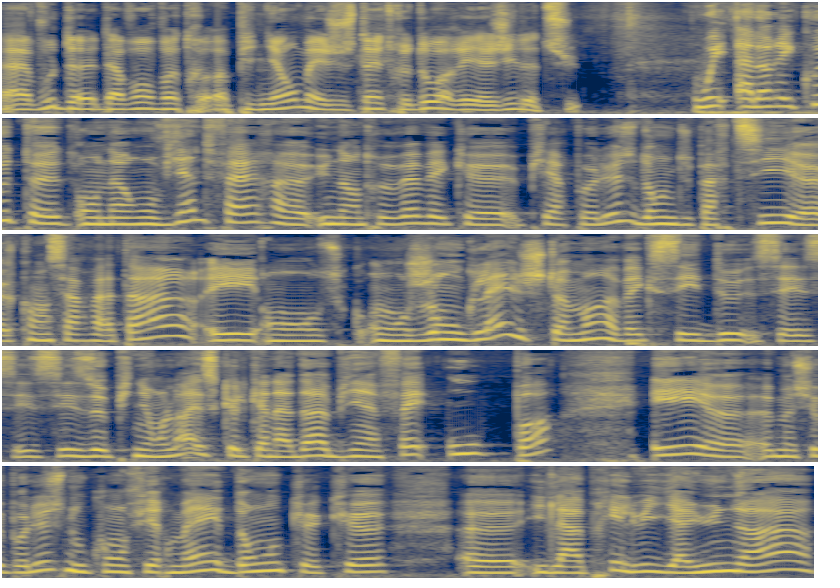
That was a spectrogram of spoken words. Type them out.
À vous d'avoir votre opinion, mais Justin Trudeau a réagi là-dessus. Oui, alors écoute, euh, on, a, on vient de faire euh, une entrevue avec euh, Pierre Paulus, donc du Parti conservateur, et on, on, jonglait justement avec ces deux ces, ces, ces opinions-là. Est-ce que le Canada a bien fait ou pas? Et euh, Monsieur Paulus nous confirmait donc que il a appris lui il y a une heure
